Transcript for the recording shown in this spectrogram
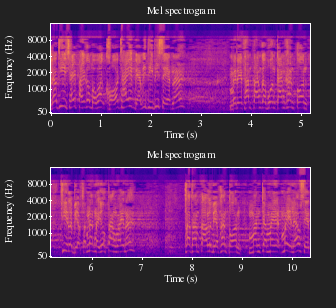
แล้วที่ใช้ไปก็บอกว่าขอใช้แบบวิธีพิเศษนะ ไม่ได้ทำตามกระบวนการขั้นตอนที่ระเบียบสำนักนายกตั้งไว้นะ ถ้าทำตามระเบียบขั้นตอน มันจะไม่ไม่แล้วเสร็จ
